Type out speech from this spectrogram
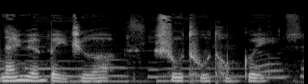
南辕北辙，殊途同归。去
